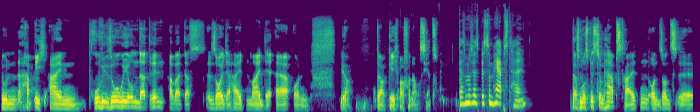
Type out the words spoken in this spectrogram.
nun habe ich ein Provisorium da drin, aber das sollte halten, meinte er. Und ja, da gehe ich mal von aus jetzt. Das muss jetzt bis zum Herbst halten das muss bis zum Herbst halten und sonst, äh,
